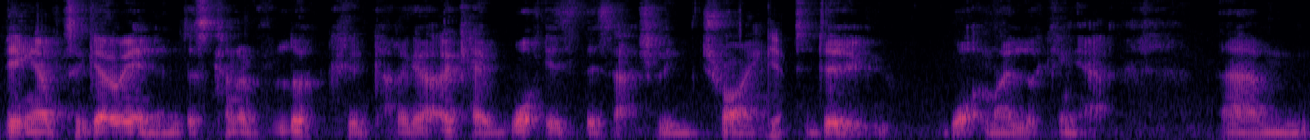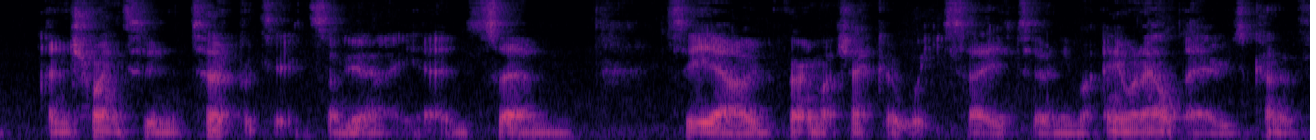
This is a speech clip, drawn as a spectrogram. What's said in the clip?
being able to go in and just kind of look and kind of go, okay, what is this actually trying Yep. to do? What am I looking at? Um, and trying to interpret it in some Yeah. way. And um, so, yeah, I would very much echo what you say to anyone, anyone out there who's kind of,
